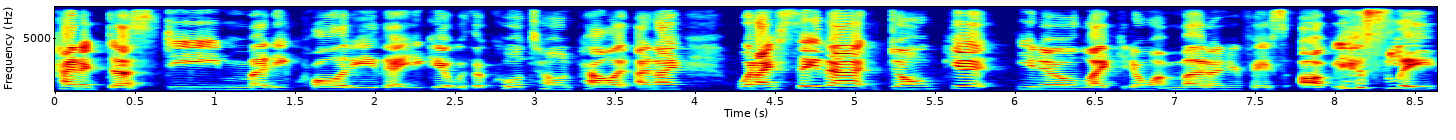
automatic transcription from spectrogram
kind of dusty muddy quality that you get with a cool tone palette. And i when i say that don't get you know like you don't want mud on your face obviously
